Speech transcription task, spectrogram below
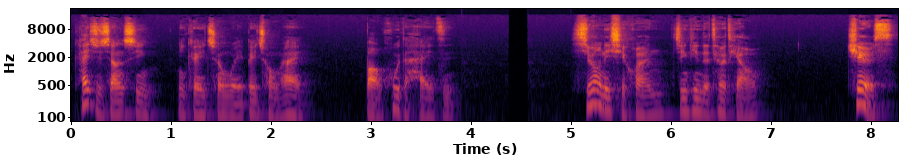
开始相信你可以成为被宠爱、保护的孩子。希望你喜欢今天的特调，Cheers。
